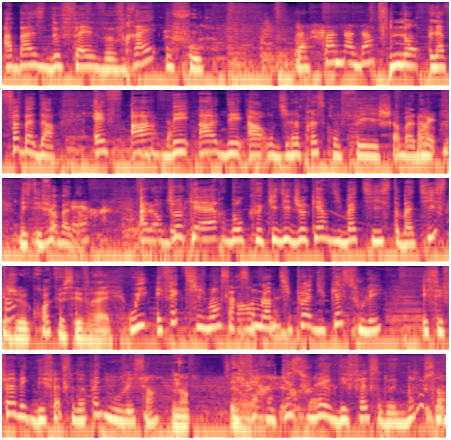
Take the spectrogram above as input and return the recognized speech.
à base de fèves. Vrai ou faux La fanada. Non, la fabada. F-A-B-A-D-A. On dirait presque qu'on fait shabada, Ouais. mais c'est fabada. Alors, Joker, donc euh, qui dit Joker dit Baptiste. Baptiste Je crois que c'est vrai. oui, effectivement, ça ressemble un petit peu à du cassoulet. Et c'est fait avec des fèves, ça doit pas être mauvais, ça. Non. Et vrai. faire un cassoulet avec des fèves, ça doit être bon, ça.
